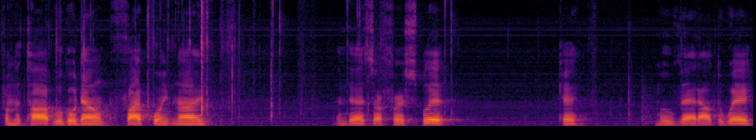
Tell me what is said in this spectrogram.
from the top we'll go down 5.9 and that's our first split. Okay. Move that out the way.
